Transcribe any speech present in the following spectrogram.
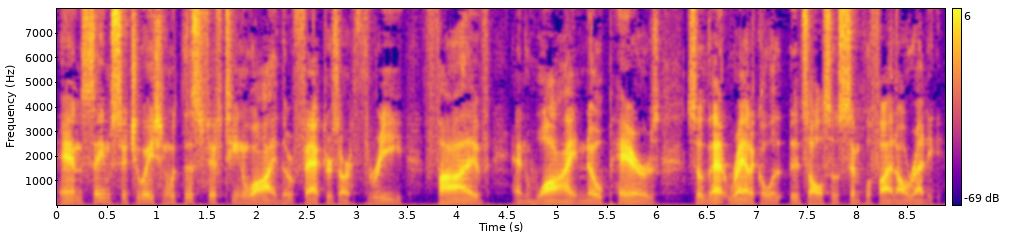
And same situation with this 15y. The factors are 3, 5, and y, no pairs, so that radical it's also simplified already.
